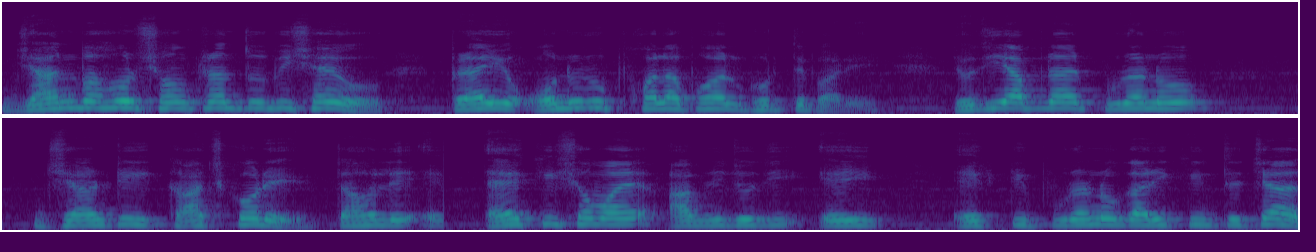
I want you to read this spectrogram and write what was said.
যানবাহন সংক্রান্ত বিষয়েও প্রায় অনুরূপ ফলাফল ঘটতে পারে। যদি আপনার পুরানো যানটি কাজ করে, তাহলে একই সময় আপনি যদি এই একটি পুরানো গাড়ি কিনতে চান,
